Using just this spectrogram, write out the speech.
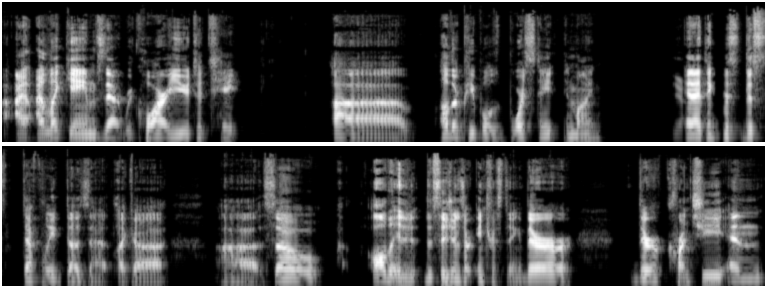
i, I like games that require you to take uh other people's board state in mind yeah. and i think this this definitely does that like uh uh so all the decisions are interesting they're they're crunchy and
